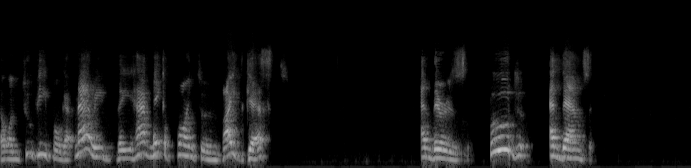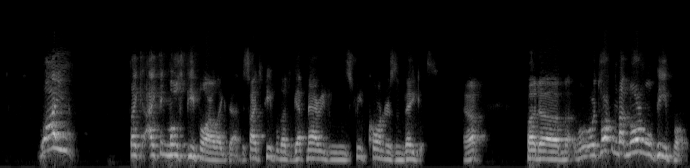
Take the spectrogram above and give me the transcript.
that when two people get married, they have make a point to invite guests, and there is food and dancing. Why? Like I think most people are like that. Besides people that get married in street corners in Vegas, yeah. But um, we're talking about normal people.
